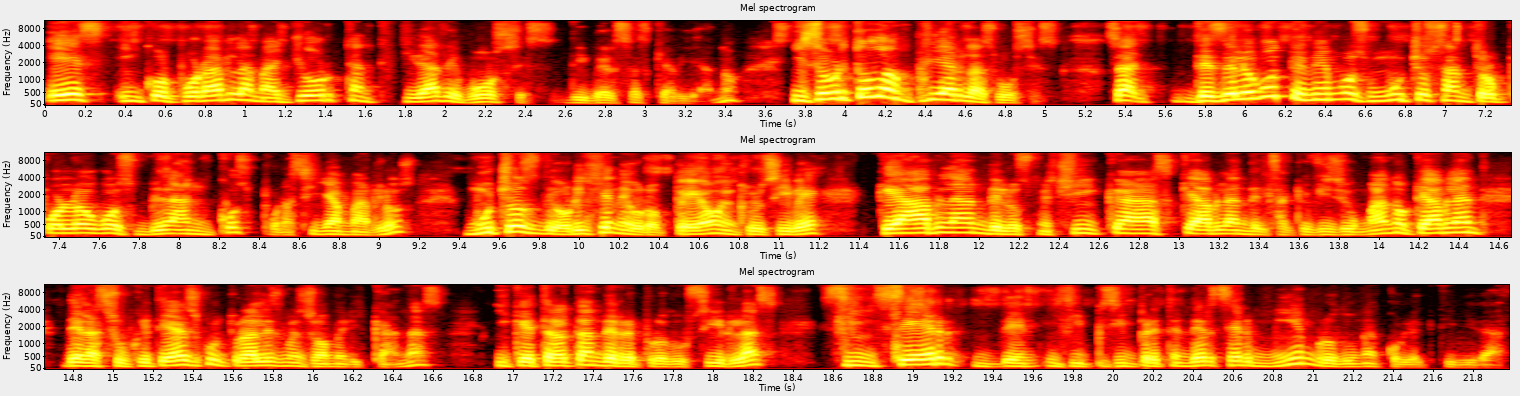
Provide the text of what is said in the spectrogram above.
es incorporar la mayor cantidad de voces diversas que había, ¿no? Y sobre todo ampliar las voces. O sea, desde luego tenemos muchos antropólogos blancos, por así llamarlos, muchos de origen europeo inclusive, que hablan de los mexicas, que hablan del sacrificio humano, que hablan de las subjetividades culturales mesoamericanas y que tratan de reproducirlas sin ser, sin, pretender ser miembro de una colectividad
